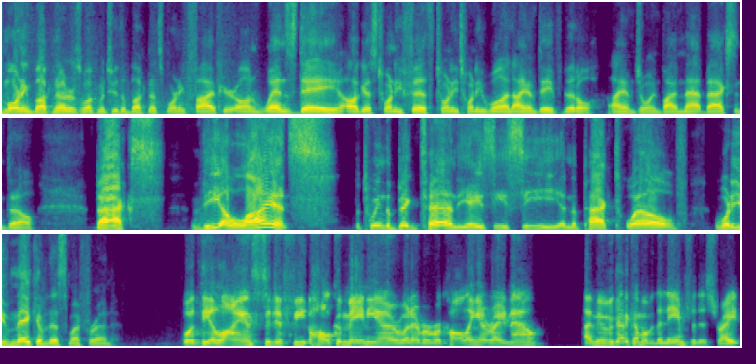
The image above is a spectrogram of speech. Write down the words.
morning, Bucknutters. Welcome to the Bucknuts Morning Five here on Wednesday, August 25th, 2021. I am Dave Biddle. I am joined by Matt Baxendell. Bax, the alliance between the Big Ten, the ACC, and the Pac 12. What do you make of this, my friend? What, the alliance to defeat Hulkamania or whatever we're calling it right now? I mean, we've got to come up with a name for this, right?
